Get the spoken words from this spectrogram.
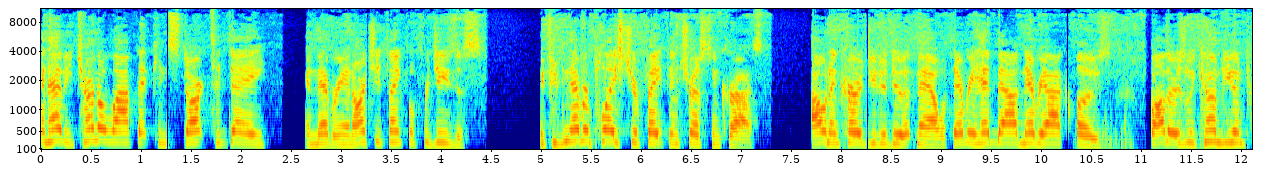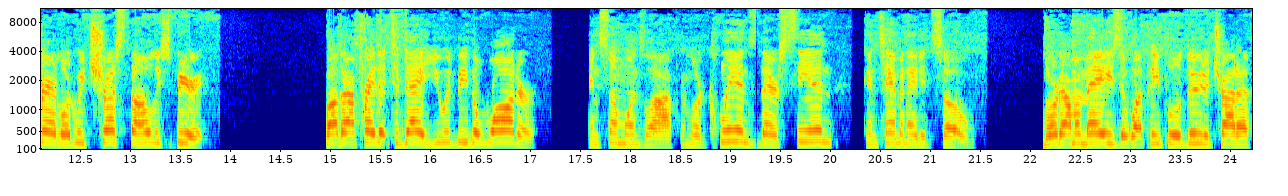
and have eternal life that can start today and never end. Aren't you thankful for Jesus? If you've never placed your faith and trust in Christ, I would encourage you to do it now with every head bowed and every eye closed. Father, as we come to you in prayer, Lord, we trust the Holy Spirit. Father, I pray that today you would be the water in someone's life. And Lord, cleanse their sin contaminated soul. Lord, I'm amazed at what people will do to try to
